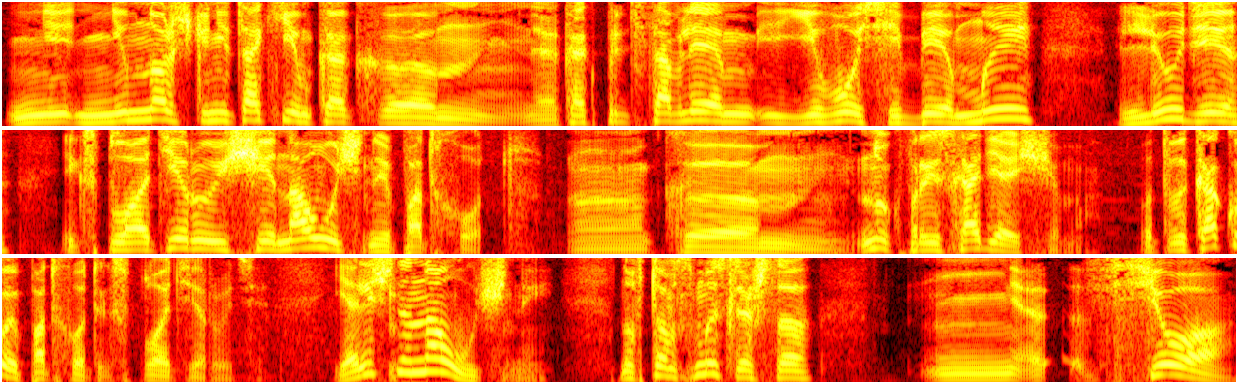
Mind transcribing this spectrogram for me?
не, немножечко не таким, как, э, как представляем его себе мы, люди, эксплуатирующие научный подход э, к, ну, к происходящему. Вот вы какой подход эксплуатируете? Я лично научный. Ну, в том смысле, что все,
